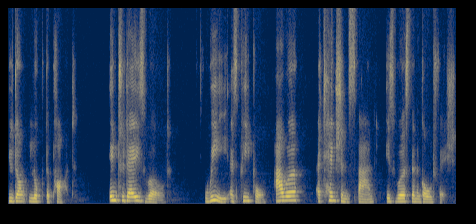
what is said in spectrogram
you don't look the part? In today's world, we as people, our attention span is worse than a goldfish.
